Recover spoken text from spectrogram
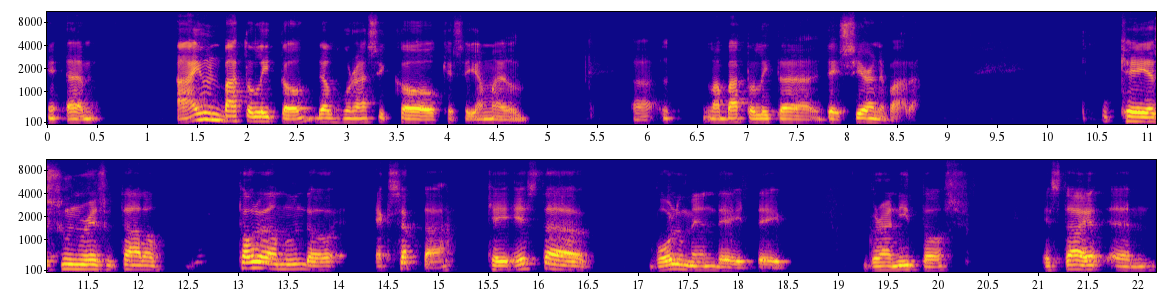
um, hay un batolito del Jurásico que se llama el, uh, la batolita de Sierra Nevada, que es un resultado, todo el mundo acepta que este volumen de, de granitos está um,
